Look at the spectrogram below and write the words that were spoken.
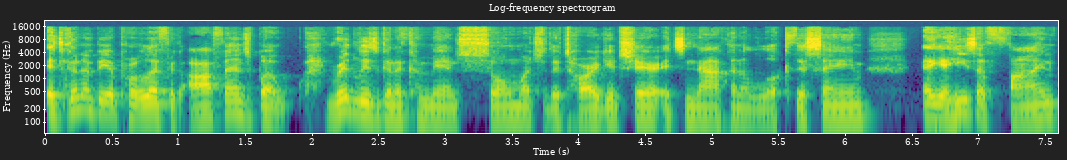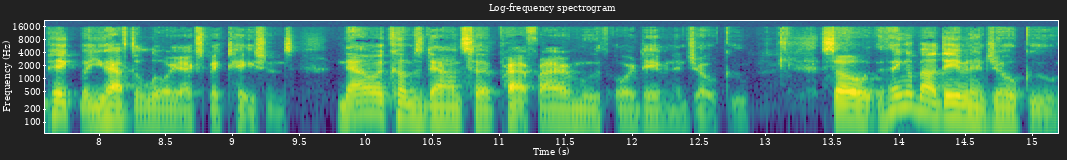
it's going to be a prolific offense, but Ridley's going to command so much of the target share. It's not going to look the same. And yeah, he's a fine pick, but you have to lower your expectations. Now it comes down to Pratt Freiermuth or David and Njoku. So the thing about David Njoku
